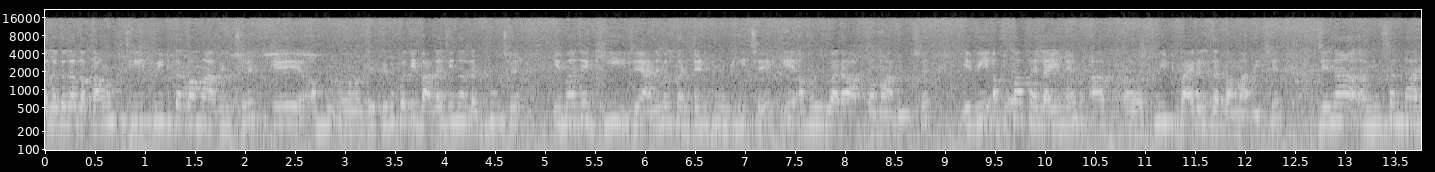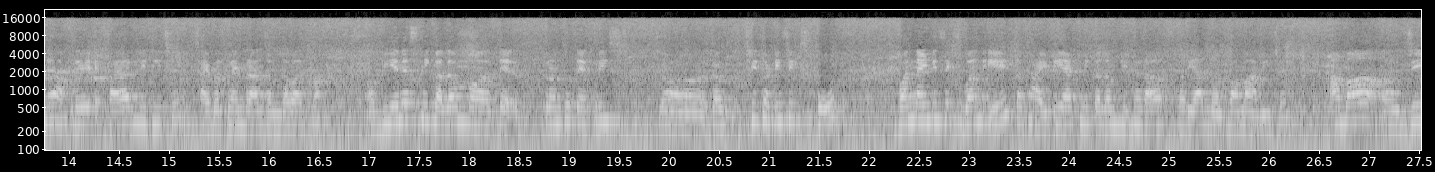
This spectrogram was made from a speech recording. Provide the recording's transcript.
અલગ અલગ અકાઉન્ટથી ટ્વીટ કરવામાં આવ્યું છે કે જે તિરુપતિ બાલાજીના લડ્ડુ છે, એમાં જે ઘી, જે એનિમલ કન્ટેન્ટનું ઘી છે, એ અમૂલ દ્વારા આપવામાં આવ્યું છે. એવી અફવા ફેલાઈને આ ટ્વીટ વાયરલ કરવામાં આવી છે. જેના અનુસંધાને આપણે એફઆઈઆર લીધી છે, સાયબર ક્રાઇમ બ્રાન્ચ અમદાવાદમાં. બીએનએસની કલમ ત્રણસો તેત્રીસ three thirty six four one ninety six one A તથા આઈટી એક્ટની કલમ હેઠળ આ ફરિયાદ નોંધવામાં આવી છે આમાં જે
